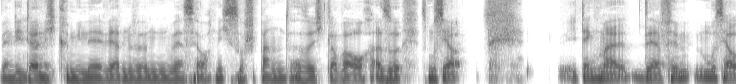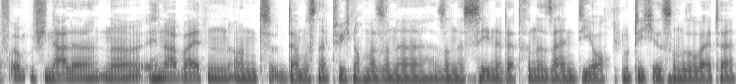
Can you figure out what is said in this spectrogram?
wenn die da nicht kriminell werden würden, wäre es ja auch nicht so spannend. Also ich glaube auch, also es muss ja, ich denke mal, der Film muss ja auf irgendein Finale ne, hinarbeiten und da muss natürlich noch mal so eine so eine Szene da drinne sein, die auch blutig ist und so weiter.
